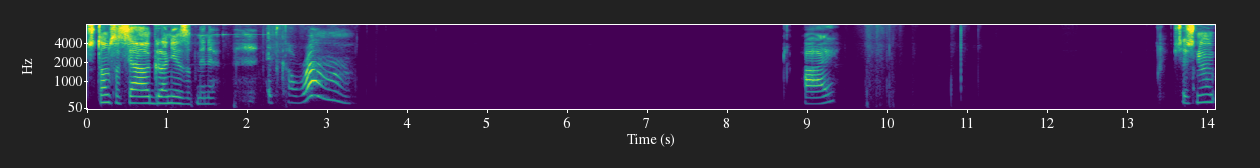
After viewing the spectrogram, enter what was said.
Щом са сега Грания зад мене. Е така, ра! Ай. Ще снимам...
